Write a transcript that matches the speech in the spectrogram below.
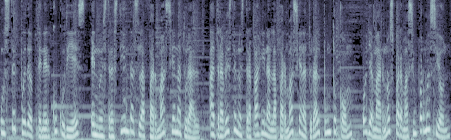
Usted puede obtener QQ10 en nuestras tiendas La Farmacia Natural a través de nuestra página lafarmacianatural.com o llamarnos para más información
